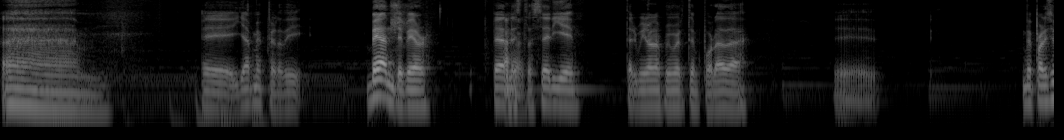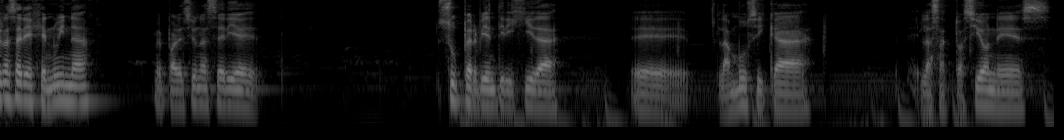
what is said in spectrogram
Ah, eh, ya me perdí. Vean The Bear. Vean Ajá. esta serie. Terminó la primera temporada. Eh, me pareció una serie genuina. Me pareció una serie súper bien dirigida. Eh, la música, las actuaciones,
